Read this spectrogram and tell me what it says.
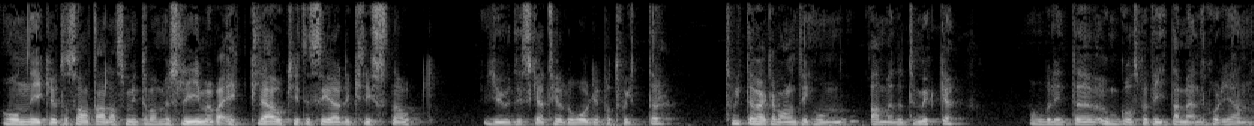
Hon gick ut och sa att alla som inte var muslimer var äckliga och kritiserade kristna och judiska teologer på Twitter. Twitter verkar vara någonting hon använder till mycket. Hon vill inte umgås med vita människor igen.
